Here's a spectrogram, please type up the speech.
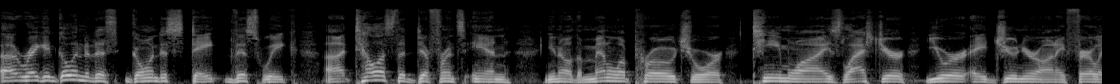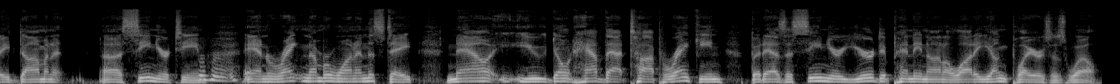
Uh, Reagan, go into this, go into state this week. Uh, tell us the difference in, you know, the mental approach or team wise. Last year, you were a junior on a fairly dominant uh, senior team mm-hmm. and ranked number one in the state. Now you don't have that top ranking, but as a senior, you're depending on a lot of young players as well.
